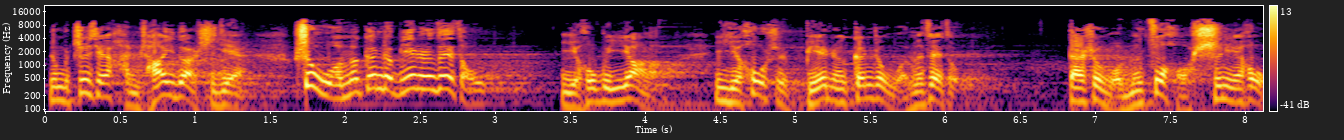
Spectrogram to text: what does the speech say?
那么之前很长一段时间是我们跟着别人在走，以后不一样了，以后是别人跟着我们在走。但是我们做好十年后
